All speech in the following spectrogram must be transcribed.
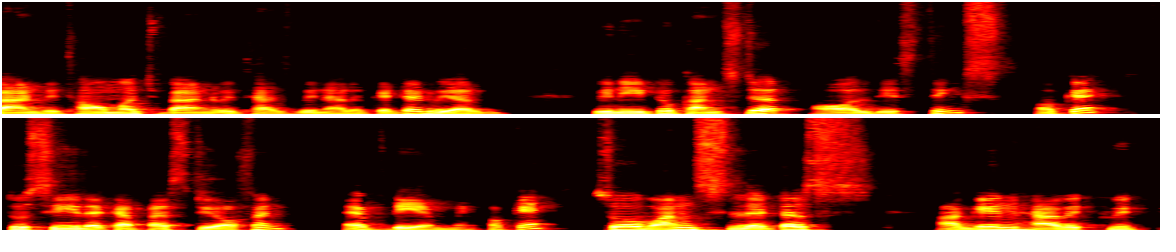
bandwidth, how much bandwidth has been allocated. We are, we need to consider all these things. Okay. To see the capacity of an FDMA. Okay. So once let us again have a quick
